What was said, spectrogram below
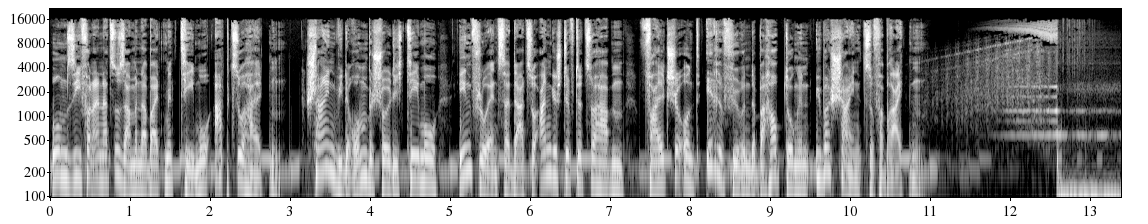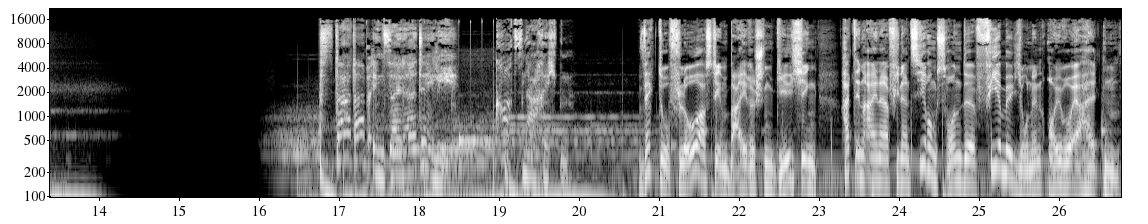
um sie von einer Zusammenarbeit mit Temu abzuhalten. Schein wiederum beschuldigt Temo, Influencer dazu angestiftet zu haben, falsche und irreführende Behauptungen über Schein zu verbreiten. Startup Insider Daily. Kurznachrichten. Vectoflow aus dem bayerischen Gilching hat in einer Finanzierungsrunde 4 Millionen Euro erhalten.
